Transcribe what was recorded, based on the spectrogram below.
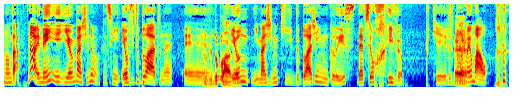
não dá. Não, e nem. E e eu imagino, assim, eu vi dublado, né? É, Eu vi dublado. Eu imagino que dublagem em inglês deve ser horrível. Porque eles mandam É. meio mal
